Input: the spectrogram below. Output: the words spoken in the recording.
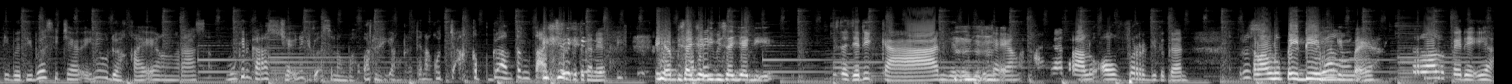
tiba-tiba si cewek ini udah kayak yang ngerasa, mungkin karena si cewek ini juga seneng banget, waduh yang ngeliatin aku cakep, ganteng, tajir gitu kan ya. Iya bisa Tapi- jadi bisa jadi. Bisa jadi kan, gitu. Jadi Mm-mm. kayak yang ada terlalu over gitu kan. Terus Terlalu pede Iya. mungkin mbak ya. terlalu pede ya.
